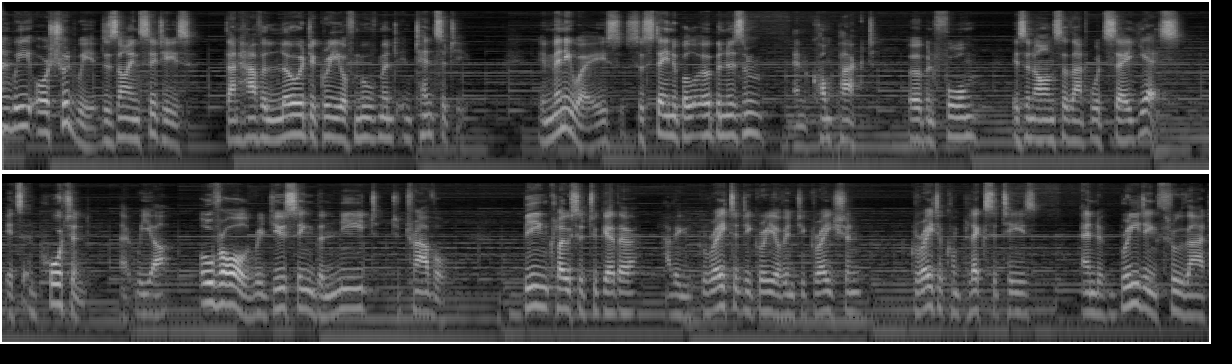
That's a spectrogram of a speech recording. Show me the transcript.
Can we or should we design cities that have a lower degree of movement intensity? In many ways, sustainable urbanism and compact urban form is an answer that would say yes, it's important that we are overall reducing the need to travel, being closer together, having greater degree of integration, greater complexities, and breeding through that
